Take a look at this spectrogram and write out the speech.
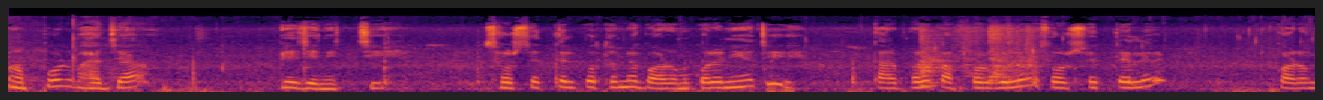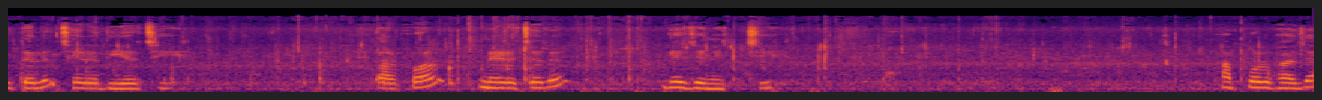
পাঁপড় ভাজা ভেজে নিচ্ছি। সর্ষের তেল প্রথমে গরম করে নিয়েছি, তারপরে পাঁপড়গুলো সর্ষের তেলে, গরম তেলে ছেড়ে দিয়েছি। তারপর নেড়ে চেড়ে ভেজে নিচ্ছি। পাঁপড় ভাজা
